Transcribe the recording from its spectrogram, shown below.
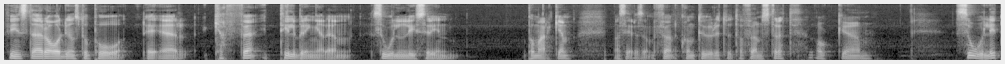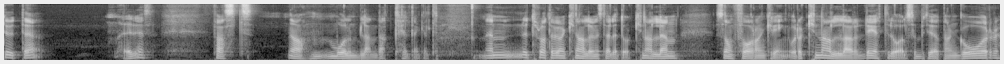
finns där radion står på. Det är kaffe i tillbringaren. Solen lyser in på marken. Man ser det som konturet utav fönstret. Och eh, soligt ute. Nej, det. Fast ja, molnblandat helt enkelt. Men nu pratar vi om knallen istället då. Knallen som far omkring. Och då knallar det då alltså betyder att man går.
